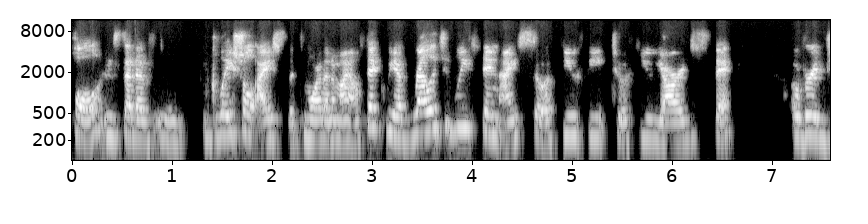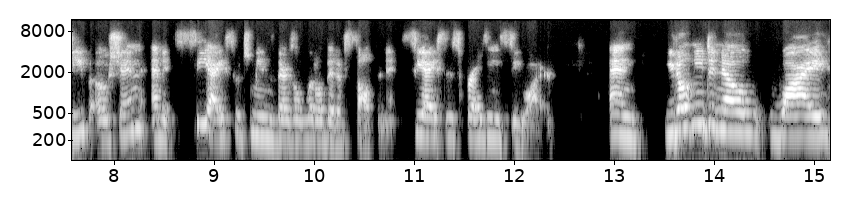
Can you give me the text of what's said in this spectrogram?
Pole, instead of glacial ice that's more than a mile thick, we have relatively thin ice, so a few feet to a few yards thick over a deep ocean, and it's sea ice, which means there's a little bit of salt in it. Sea ice is frozen seawater. And you don't need to know why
